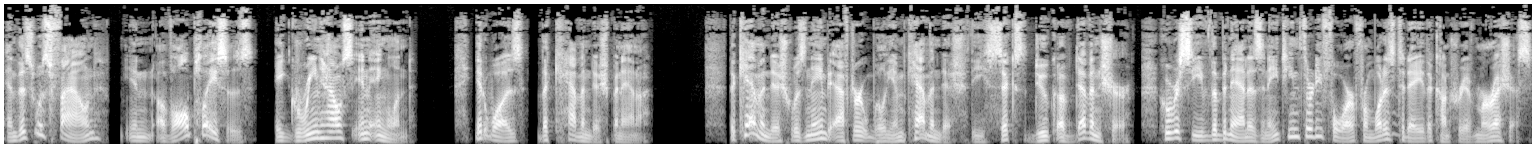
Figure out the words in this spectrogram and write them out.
And this was found in, of all places, a greenhouse in England. It was the Cavendish banana. The Cavendish was named after William Cavendish, the sixth Duke of Devonshire, who received the bananas in 1834 from what is today the country of Mauritius.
